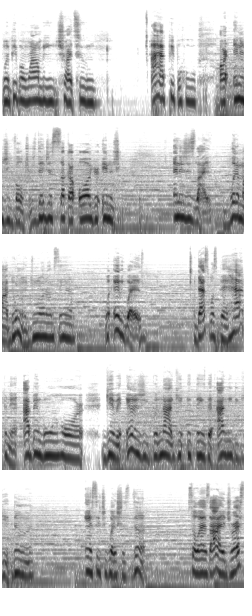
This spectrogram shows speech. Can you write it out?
when people around me try to I have people who are energy vultures. They just suck out all your energy. And it's just like, what am I doing? You know what I'm saying? Well, anyways, that's what's been happening. I've been going hard, giving energy, but not getting things that I need to get done and situations done. So as I address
